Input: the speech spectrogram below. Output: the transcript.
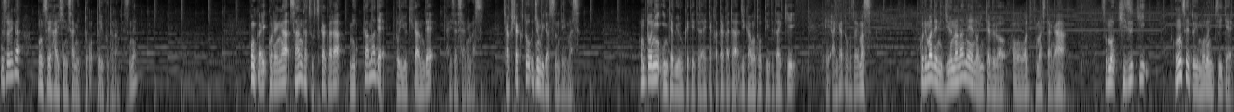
でそれが音声配信サミットということなんですね。今回これが3月2日から3日までという期間で開催されます。着々と準備が進んでいます。本当にインタビューを受けていただいた方々、時間を取っていただき、えー、ありがとうございます。これまでに17名のインタビューが終わってきましたが、その気づき、音声というものについて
